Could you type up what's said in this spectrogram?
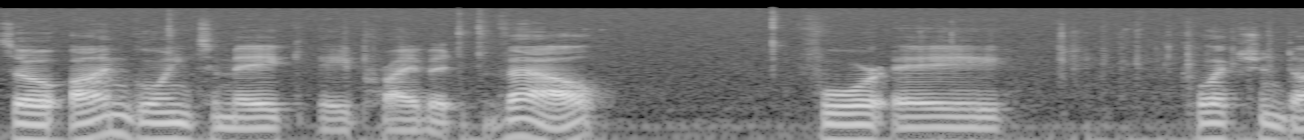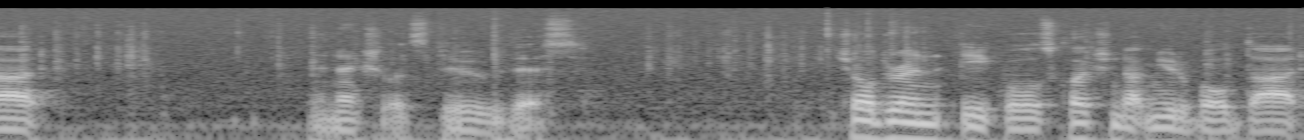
So I'm going to make a private val for a collection dot, and actually let's do this. Children equals collection dot mutable dot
